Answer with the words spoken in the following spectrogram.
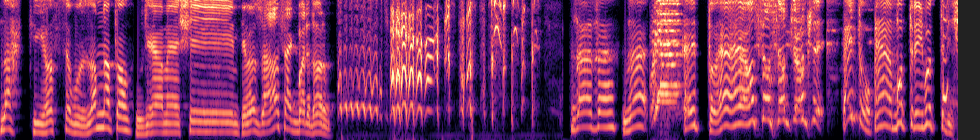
না, কি হচ্ছে বুঝলাম না তো। গ্রামে এসে, এবার যাস একবারে ধর। যা যা যা। এই তো হ্যাঁ হ্যাঁ হচ্ছে হচ্ছে হচ্ছে হচ্ছে। এই তো হ্যাঁ বত্রিশ বত্রিশ।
